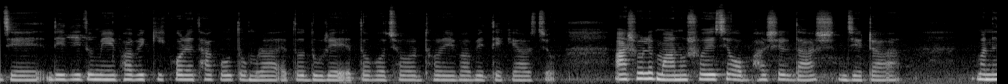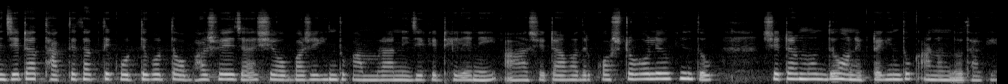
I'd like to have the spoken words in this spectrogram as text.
যে, দিদি, তুমি এভাবে কি করে থাকো? তোমরা এত দূরে, এত বছর ধরে এভাবে থেকে আসছো। আসলে মানুষ হয়েছে অভ্যাসের দাস, যেটা মানে যেটা থাকতে থাকতে, করতে করতে অভ্যাস হয়ে যায়, সে অভ্যাসে কিন্তু আমরা নিজেকে ঢেলে নিই। আর সেটা আমাদের কষ্ট হলেও কিন্তু সেটার মধ্যেও অনেকটা কিন্তু আনন্দ থাকে।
